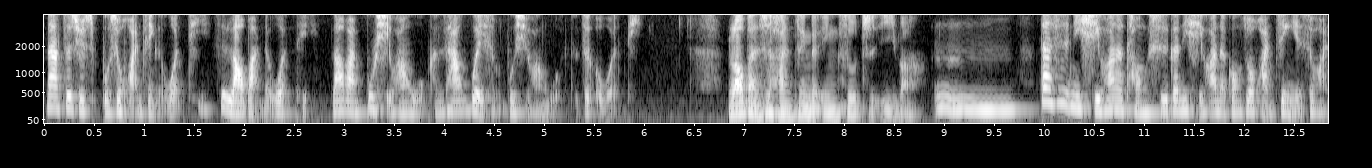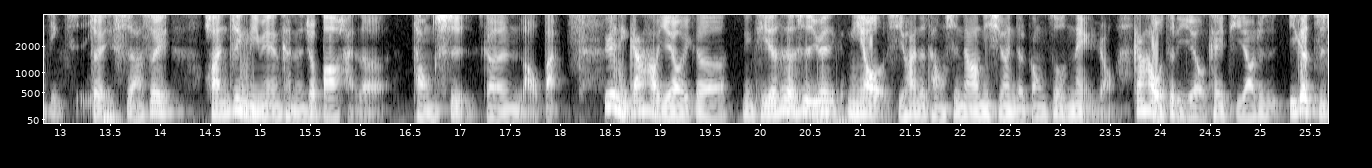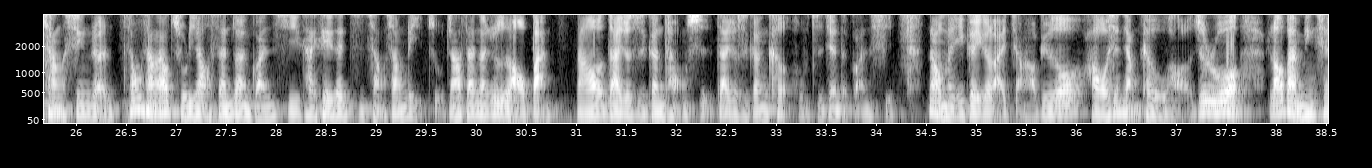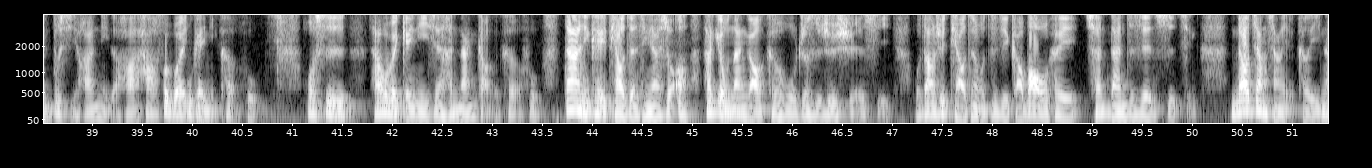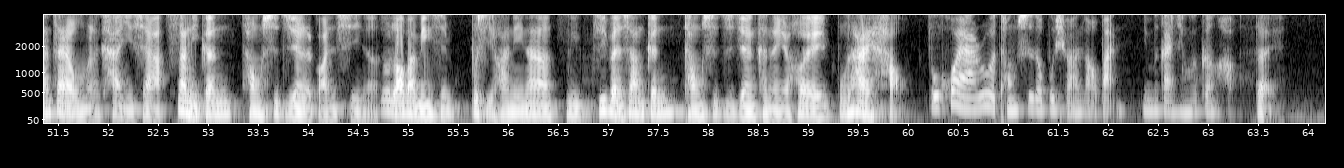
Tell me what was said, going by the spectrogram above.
那这就是不是环境的问题，是老板的问题。老板不喜欢我，可是他为什么不喜欢我的这个问题？老板是环境的因素之一吧？嗯，但是你喜欢的同事跟你喜欢的工作环境也是环境之一。对，是啊，所以环境里面可能就包含了同事跟老板，因为你刚好也有一个你提的这个，是因为你有喜欢的同事，然后你喜欢你的工作内容，刚好我这里也有可以提到，就是一个职场新人通常要处理好三段关系，才可以在职场上立足。哪三段？就是老板。然后再就是跟同事，再就是跟客户之间的关系。那我们一个一个来讲哈，比如说，好，我先讲客户好了。就是如果老板明显不喜欢你的话，他会不会不给你客户，或是他会不会给你一些很难搞的客户？当然，你可以调整心态说，哦，他给我难搞的客户，我就是去学习，我当然去调整我自己，搞不好我可以承担这件事情。你要这样想也可以。那再来，我们来看一下，那你跟同事之间的关系呢？如果老板明显不喜欢你，那你基本上跟同事之间可能也会不太好。不会啊，如果同事都不喜欢老板，你们感情会更好。对，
